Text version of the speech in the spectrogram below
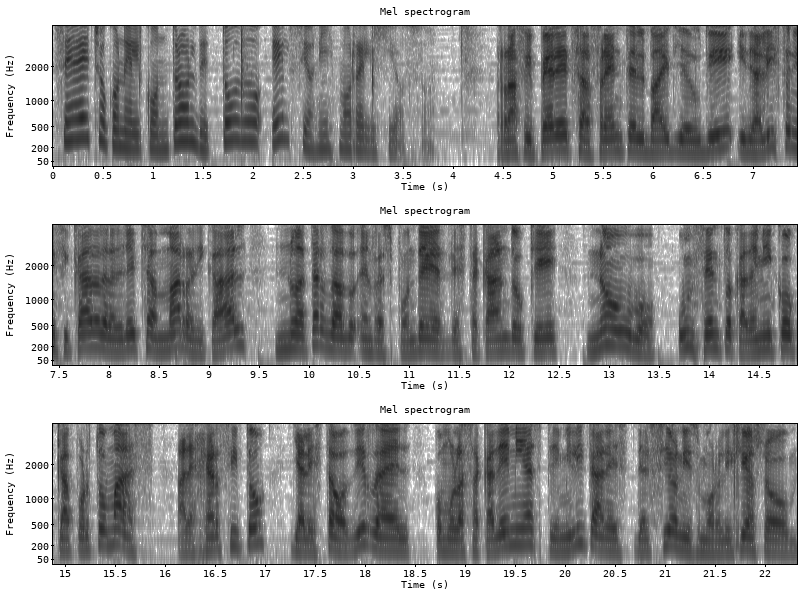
se ha hecho con el control de todo el sionismo religioso. Rafi Pérez, al frente del Bait Yehudi, idealista unificada de la derecha más radical, no ha tardado en responder, destacando que no hubo un centro académico que aportó más al ejército y al Estado de Israel como las academias premilitares del sionismo religioso.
